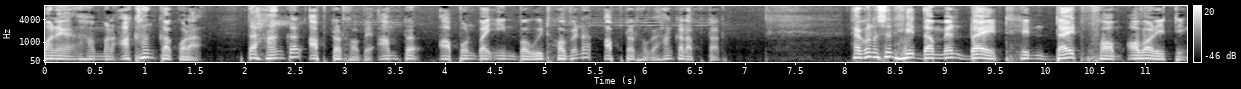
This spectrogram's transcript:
মানে মানে আকাঙ্ক্ষা করা। তা হাঙ্কার আফটার হবে আমটা আপন বা ইন বা উইট হবে না আফটার হবে হাঙ্কার আফটার এখন আসেন he the man died he died from over eating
